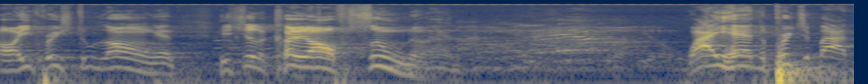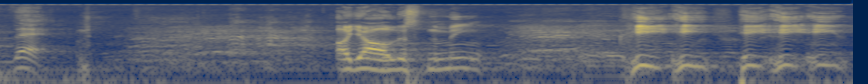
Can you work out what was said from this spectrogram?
or he preached too long, and he should have cut it off sooner. And, you know, why he had to preach about that? Are y'all listening to me? He, he, he, he, he,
